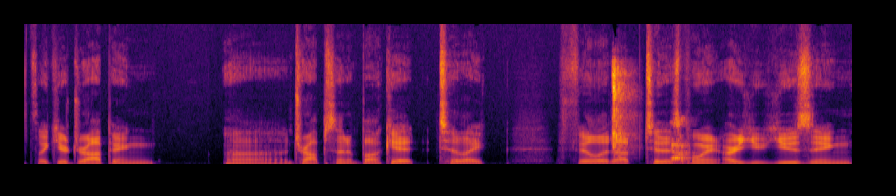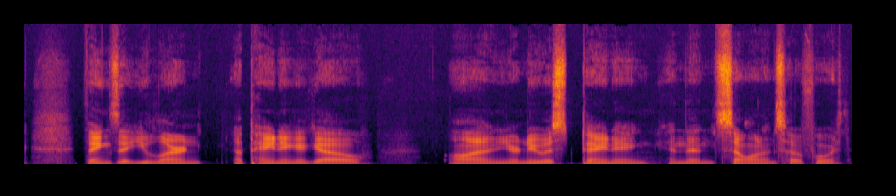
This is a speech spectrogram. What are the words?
it's like you're dropping uh drops in a bucket to like fill it up to this Yeah. point. Are you using things that you learned a painting ago on your newest painting and then so on and so forth?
